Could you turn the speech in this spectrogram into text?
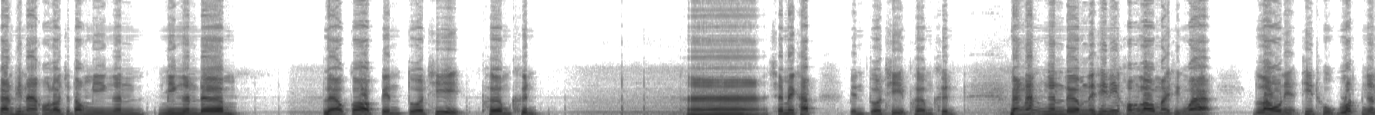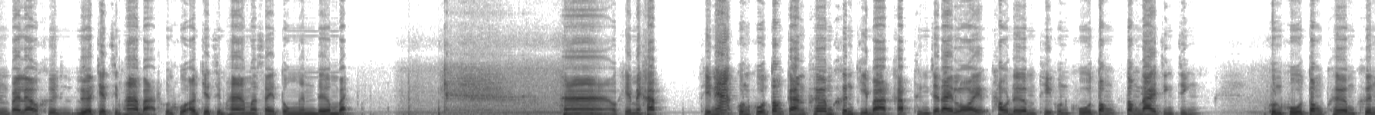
การพิจารณาของเราจะต้องมีเงินมีเงินเดิม แล้วก็เป็นตัวที่เพิ่มขึ้นอ่าใช่ไหมครับ เป็นตัวที่เพิ่มขึ้น ดังนั้นเงินเดิมในที่นี้ของเราหมายถึงว่าเราเนี่ยที่ถูกลดเงินไปแล้วคือเหลือ 75 บาท คุณครูเอา 75 มาใส่ตรงเงินเดิมไว้อ่าโอเคไหมครับ ทีเนี้ยคุณครูต้องการเพิ่มขึ้นกี่บาทครับ ถึงจะได้ร้อยเท่าเดิมที่คุณครูต้องต้องได้จริง ๆ คุณครูต้องเพิ่มขึ้น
